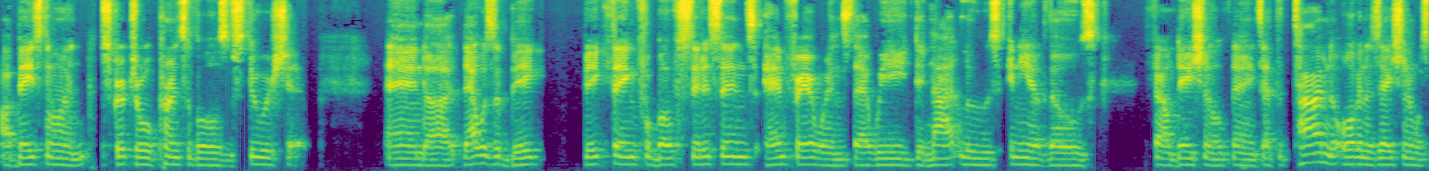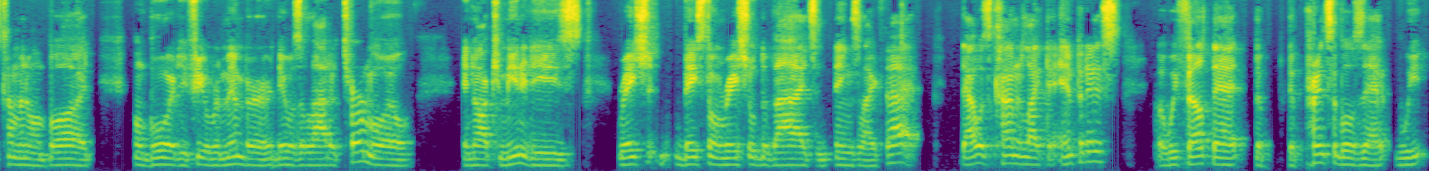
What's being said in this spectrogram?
are based on scriptural principles of stewardship, and uh, that was a big big thing for both citizens and Fairwinds that we did not lose any of those foundational things. At the time the organization was coming on board, on board, if you remember, there was a lot of turmoil in our communities racial, based on racial divides and things like that. That was kind of like the impetus, but we felt that the, the principles that we,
